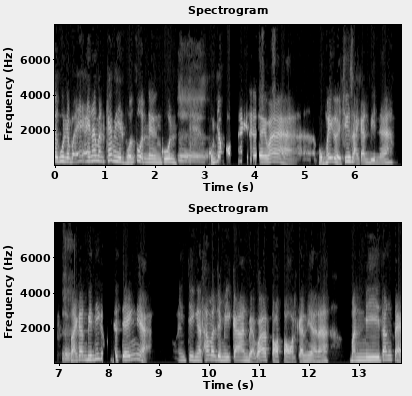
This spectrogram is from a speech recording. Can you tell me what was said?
อคุณจะบอกไอ้ไอ้นั่นมันแค่เป็นเหตุผลส่วนหนึ่งคุณเออผมจะบอกให้เลยว่า ผมไม่เอ่ยชื่อสายการบินนะเออสายการบินที่กำลังจะเจ๊งเนี่ยจริงๆอะถ้ามันจะมีการแบบว่าต่อต่อกันเนี่ยนะมันมีตั้งแต่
